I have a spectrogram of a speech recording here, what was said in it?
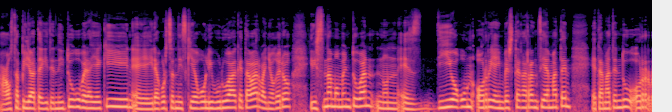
ba, gauza pila bat egiten ditugu beraiekin e, irakurtzen dizkiegu liburuak eta bar, baina gero iristen da momentuan non ez diogun horri hainbeste garrantzia ematen eta ematen du hor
